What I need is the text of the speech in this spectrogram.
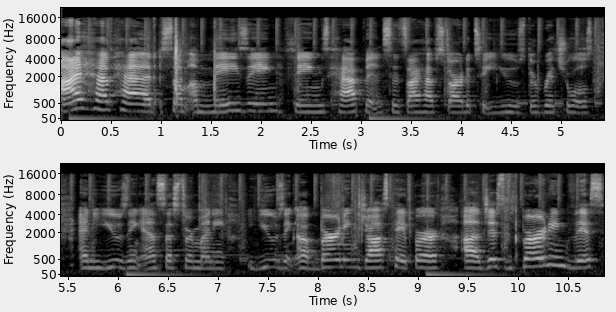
I have had some amazing things happen since I have started to use the rituals and using ancestor money, using uh, burning joss paper, uh, just burning this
